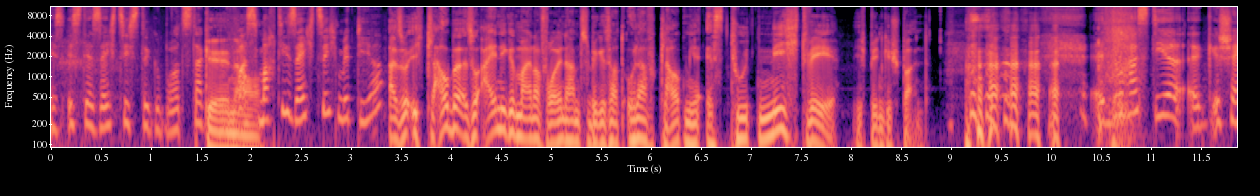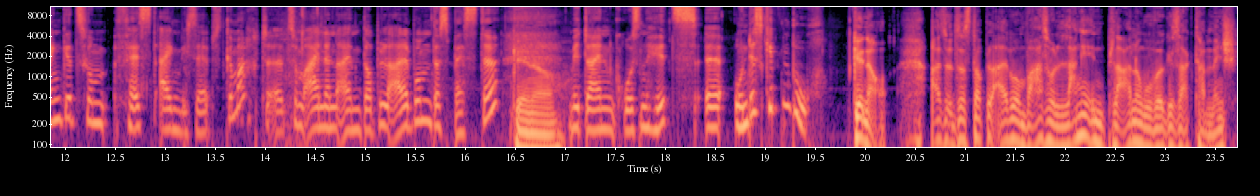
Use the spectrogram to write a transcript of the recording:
Es ist der 60. Geburtstag. Genau. Was macht die 60 mit dir? Also ich glaube, also einige meiner Freunde haben zu mir gesagt, Olaf, glaub mir, es tut nicht weh. Ich bin gespannt. du hast dir äh, Geschenke zum Fest eigentlich selbst gemacht. Äh, zum einen ein Doppelalbum, das Beste. Genau. Mit deinen großen Hits. Äh, und es gibt ein Buch. Genau. Also das Doppelalbum war so lange in Planung, wo wir gesagt haben, Mensch,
